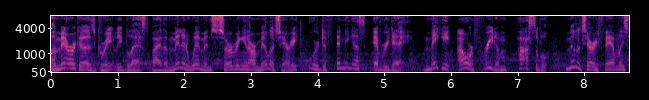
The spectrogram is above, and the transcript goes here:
America is greatly blessed by the men and women serving in our military who are defending us every day, making our freedom possible. Military families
